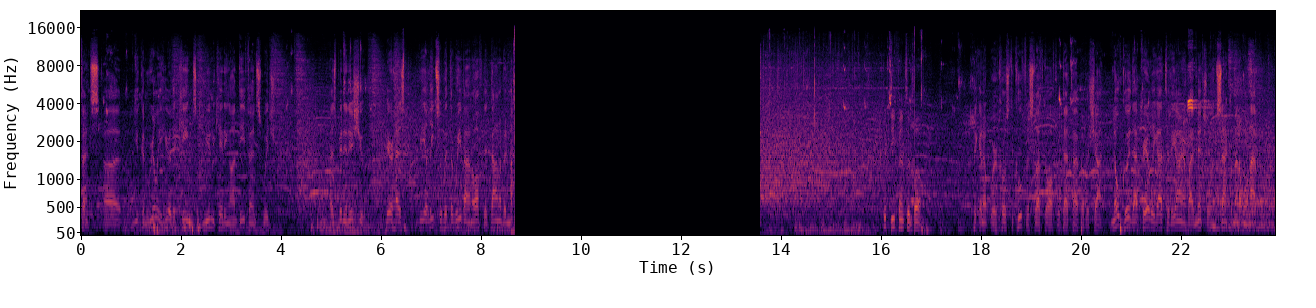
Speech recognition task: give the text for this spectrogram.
defense. Uh, you can really hear the Kings communicating on defense, which has been an issue. Here has Bjelica with the rebound off the Donovan. Good defense as well. Picking up where Costa Koufos left off with that type of a shot. No good. That barely got to the iron by Mitchell, and Sacramento will have it.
